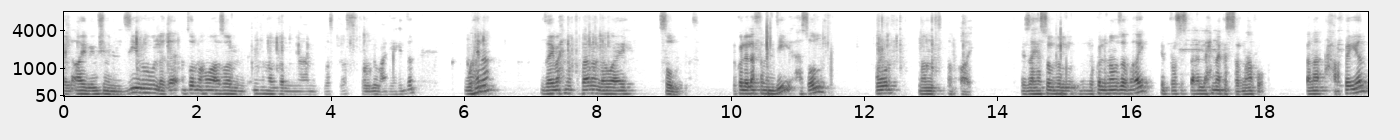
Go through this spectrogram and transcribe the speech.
ال i بيمشي من ال zero لغاية طول ما هو أصغر من هنفضل نعمل plus plus loop عاديه جدا. وهنا زي ما إحنا اتفقنا اللي هو إيه؟ solve في كل لفة من دي هsolve for nums of i إزاي هsolve لكل nums of i ال process بقى اللي إحنا كسرناها فوق. فأنا حرفيا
